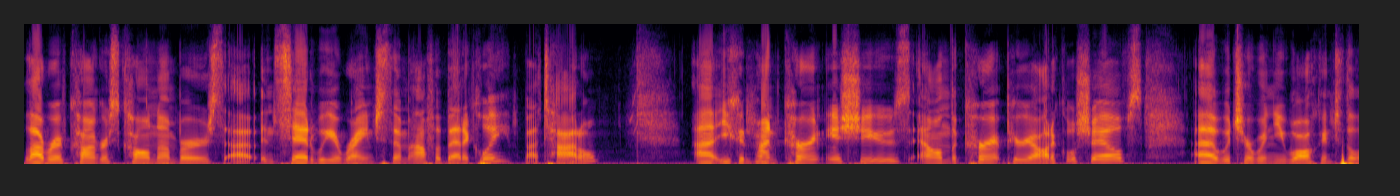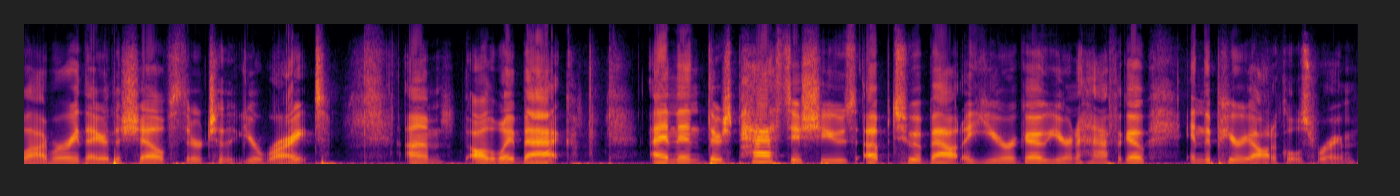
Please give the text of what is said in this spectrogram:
Library of Congress call numbers. Uh, instead, we arrange them alphabetically by title. Uh, you can find current issues on the current periodical shelves, uh, which are when you walk into the library, they are the shelves that are to your right, um, all the way back. And then there's past issues up to about a year ago, year and a half ago, in the periodicals room,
